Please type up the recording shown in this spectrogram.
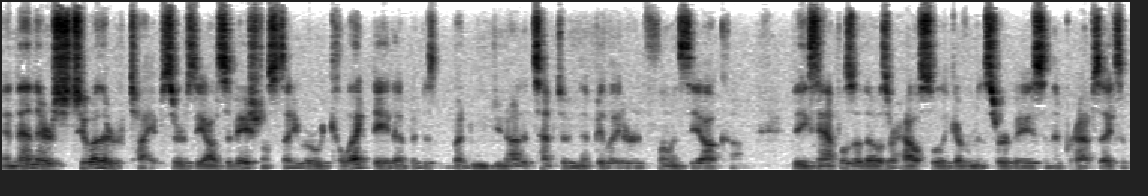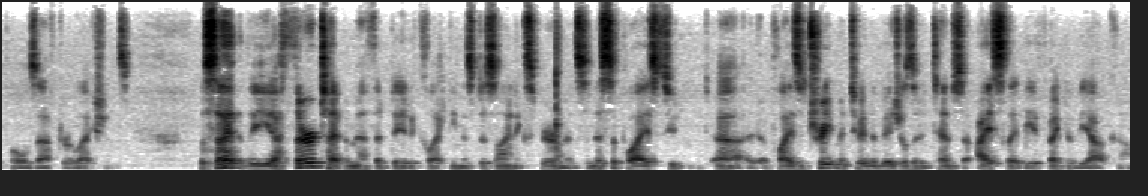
And then there's two other types. There's the observational study where we collect data but, does, but we do not attempt to manipulate or influence the outcome. The examples of those are household and government surveys and then perhaps exit polls after elections. The, the uh, third type of method of data collecting is design experiments, and this applies to uh, applies a treatment to individuals that attempts to isolate the effect of the outcome.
